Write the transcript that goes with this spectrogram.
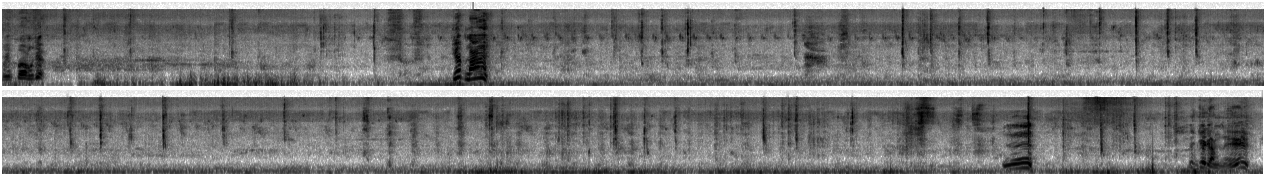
mày bong chứ. Chết mà Ừ. Cái cái đồng này.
